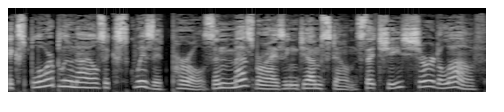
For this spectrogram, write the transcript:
Explore Blue Nile's exquisite pearls and mesmerizing gemstones that she's sure to love.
